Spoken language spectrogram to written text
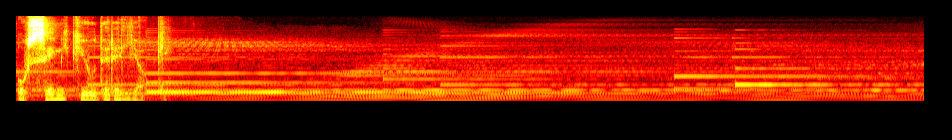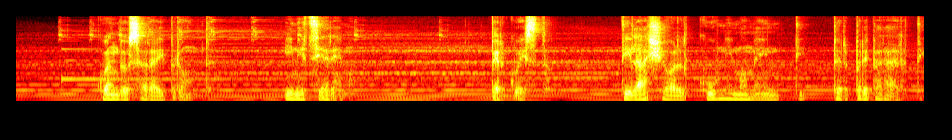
o semichiudere gli occhi. Quando sarai pronta, inizieremo. Per questo ti lascio alcuni momenti per prepararti.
